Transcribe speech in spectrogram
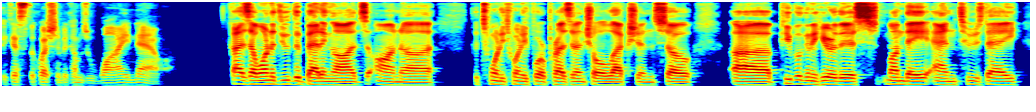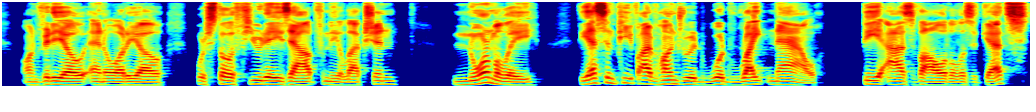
I guess the question becomes why now? Guys, I want to do the betting odds on uh, the 2024 presidential election. So uh, people are going to hear this Monday and Tuesday on video and audio. We're still a few days out from the election. Normally, the S&P 500 would right now be as volatile as it gets.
